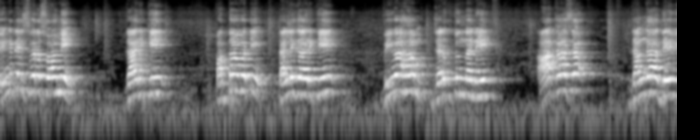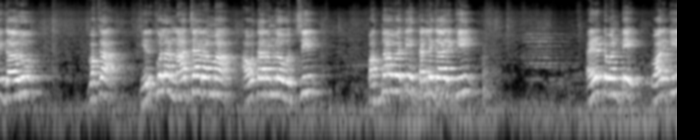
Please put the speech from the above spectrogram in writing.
వెంకటేశ్వర స్వామి గారికి పద్మావతి తల్లి గారికి వివాహం జరుగుతుందని ఆకాశ గంగాదేవి గారు ఒక ఇరుకుల నాచారమ్మ అవతారంలో వచ్చి పద్మావతి తల్లి గారికి అయినటువంటి వారికి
